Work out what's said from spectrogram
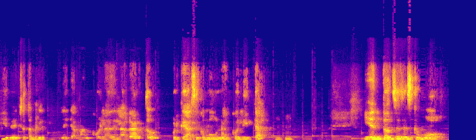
y de hecho también le, llaman cola de lagarto porque hace como una colita. Y entonces es como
